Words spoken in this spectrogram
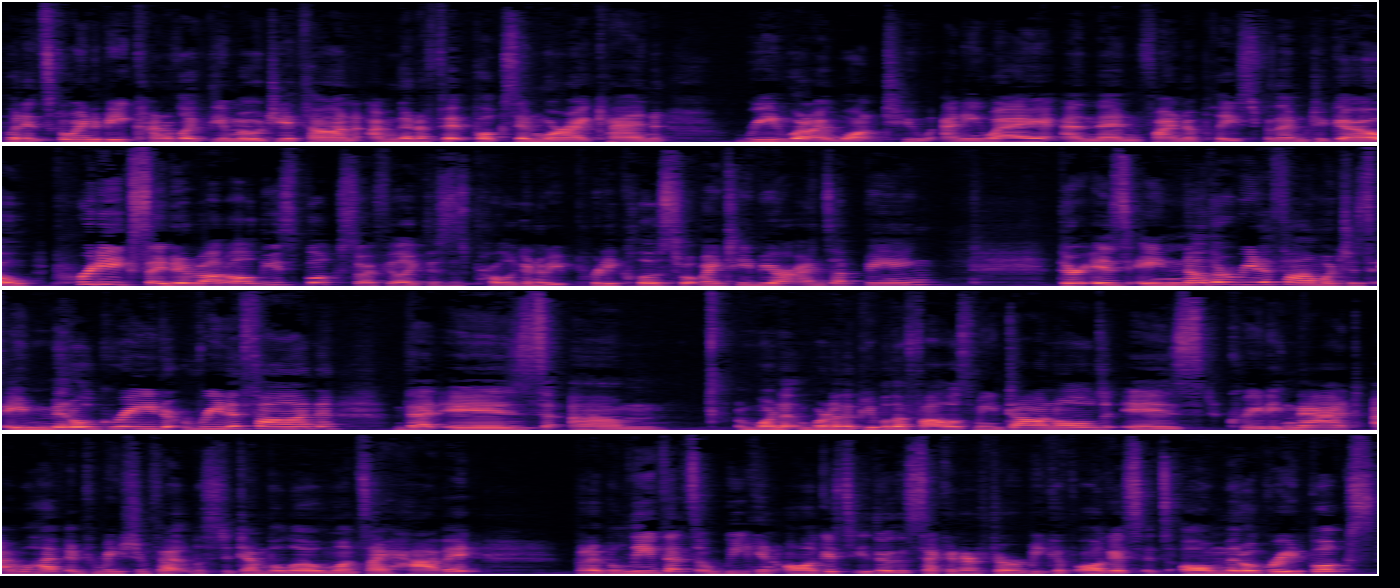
but it's going to be kind of like the Emoji-a-thon. I'm gonna fit books in where I can read what I want to anyway and then find a place for them to go. Pretty excited about all these books, so I feel like this is probably going to be pretty close to what my TBR ends up being. There is another readathon, which is a middle grade readathon that is um, one, one of the people that follows me, Donald, is creating that. I will have information for that listed down below once I have it but I believe that's a week in August, either the second or third week of August. It's all middle grade books.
